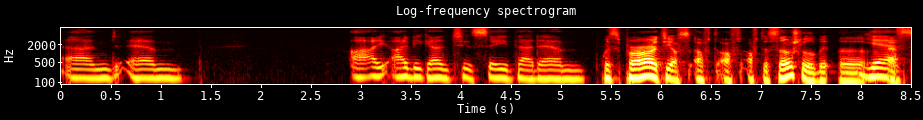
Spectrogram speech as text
and um, I I began to see that um, With the priority of of of, of the social uh, yes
